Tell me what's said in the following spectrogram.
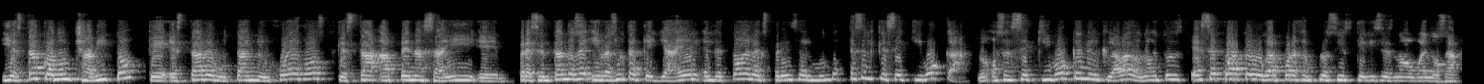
Y está con un chavito que está debutando en juegos, que está apenas ahí eh, presentándose, y resulta que Yael, el de toda la experiencia del mundo, es el que se equivoca, ¿no? O sea, se equivoca en el clavado, ¿no? Entonces, ese cuarto lugar, por ejemplo, si es que dices, no, bueno, o sea,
